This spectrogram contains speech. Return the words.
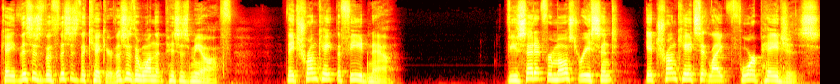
okay, this is the this is the kicker. This is the one that pisses me off. They truncate the feed now. If you set it for most recent, it truncates it like four pages.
